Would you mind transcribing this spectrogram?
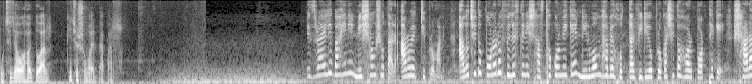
মুছে যাওয়া হয়তো আর কিছু সময়ের ব্যাপার। ইসরায়েলি বাহিনীর নৃশংসতার আরও একটি প্রমাণ। আলোচিত পনেরো ফিলিস্তিনি স্বাস্থ্যকর্মীকে নির্মমভাবে হত্যার ভিডিও প্রকাশিত হওয়ার পর থেকে সারা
